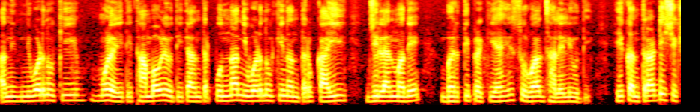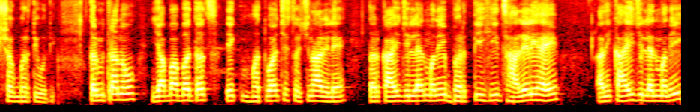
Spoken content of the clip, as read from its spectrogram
आणि निवडणुकीमुळे ती थांबवली होती. त्यानंतर पुन्हा निवडणुकीनंतर काही जिल्ह्यांमध्ये भरती प्रक्रिया ही सुरुवात झालेली होती. ही कंत्राटी शिक्षक भरती होती. तर मित्रांनो याबाबतच एक महत्त्वाची सूचना आलेली आहे. तर काही जिल्ह्यांमध्ये भरती ही झालेली आहे. आणि काही जिल्ह्यांमध्ये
